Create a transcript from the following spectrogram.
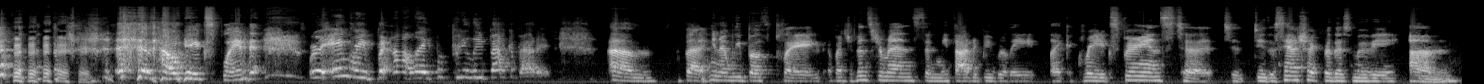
That's how we explain it. We're angry but not like we're pretty laid back about it. Um, but you know we both play a bunch of instruments and we thought it'd be really like a great experience to to do the soundtrack for this movie. Um,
